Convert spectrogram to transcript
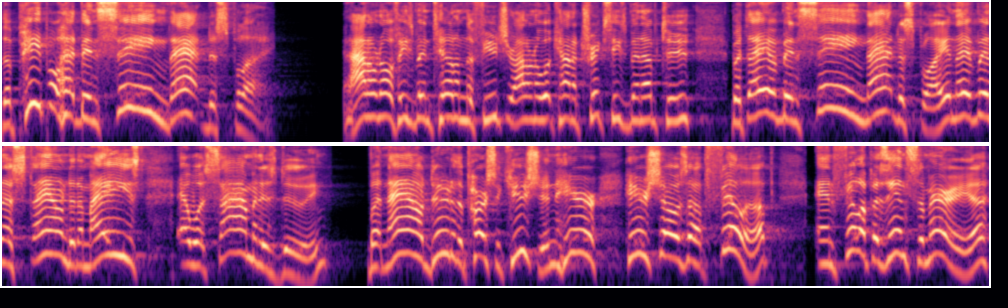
The people had been seeing that display. And I don't know if he's been telling them the future. I don't know what kind of tricks he's been up to, but they have been seeing that display and they've been astounded, amazed at what Simon is doing. But now, due to the persecution, here, here shows up Philip, and Philip is in Samaria,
